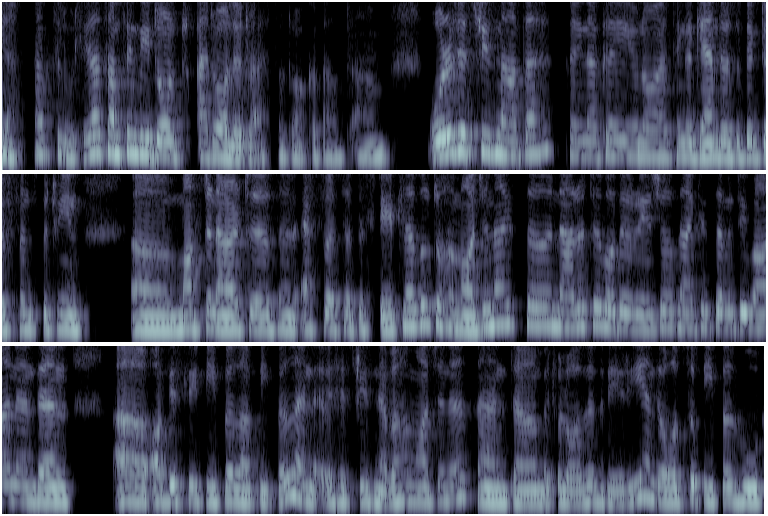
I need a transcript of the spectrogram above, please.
Yeah, absolutely. That's something we don't at all address or talk about. Um, oral histories hai, kahin kahin, you know, I think again, there's a big difference between uh, master narratives and efforts at the state level to homogenize the narrative or the erasure of 1971 and then uh, obviously people are people and history is never homogeneous and um, it will always vary. And there are also people who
